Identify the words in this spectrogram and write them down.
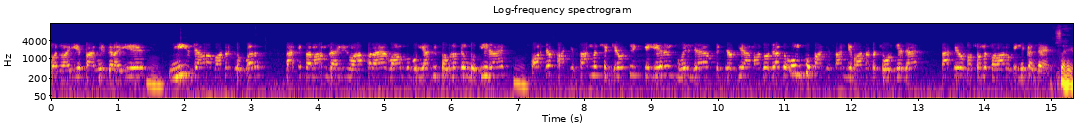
بنوائیے تعمیر کرائیے میر جامع بارڈر کے اوپر تاکہ تمام ظاہرین وہاں پر آئے وہاں ان کو بنیادی سہولتیں ان کو دی جائیں اور جب پاکستان میں سیکیورٹی کلیئرنس مل جائے اور سیکیورٹی آماد ہو جائے تو ان کو پاکستان کے بارڈر پہ چھوڑ دیا جائے تاکہ وہ بسوں میں سوار ہو کے نکل جائیں۔ صحیح۔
